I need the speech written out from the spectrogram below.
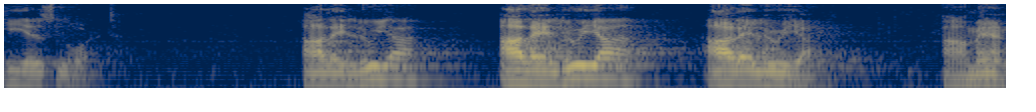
he is Lord. Alleluia, Alleluia, Alleluia. Amen.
